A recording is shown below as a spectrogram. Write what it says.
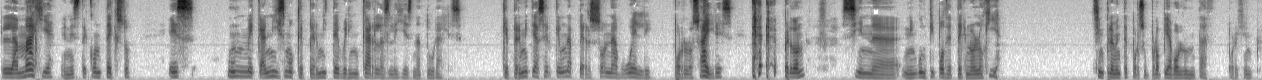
La magia, en este contexto, es un mecanismo que permite brincar las leyes naturales, que permite hacer que una persona vuele por los aires, perdón, sin uh, ningún tipo de tecnología simplemente por su propia voluntad, por ejemplo.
